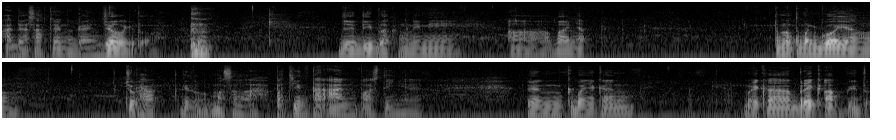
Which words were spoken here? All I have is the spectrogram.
ada satu yang ngeganjel gitu. Jadi belakangan ini uh, banyak teman-teman gue yang curhat gitu masalah percintaan pastinya dan kebanyakan mereka break up gitu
